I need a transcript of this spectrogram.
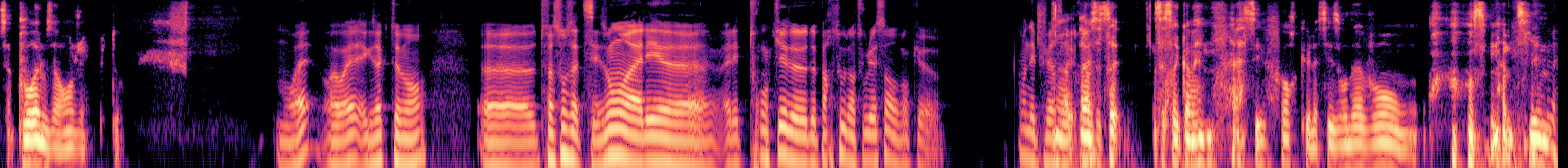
Ça pourrait nous arranger plutôt. Ouais, ouais, ouais, exactement. Euh, de toute façon, cette saison, elle est, elle est tronquée de, partout, dans tous les sens. Donc, on n'est plus à ça. ça, serait, ça, serait, quand même assez fort que la saison d'avant, on, se maintienne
